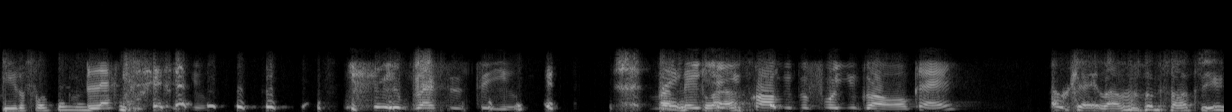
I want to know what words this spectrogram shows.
Beautiful thing. blessings to you. blessings to you. But Thanks, make sure love. you call me before you go, okay? Okay, love. I'll talk to you.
